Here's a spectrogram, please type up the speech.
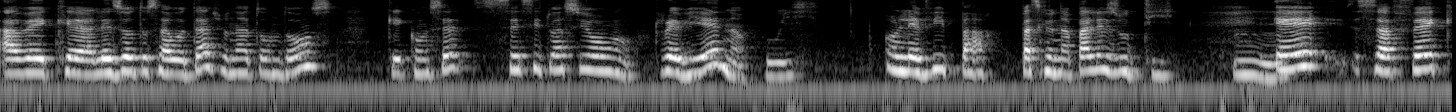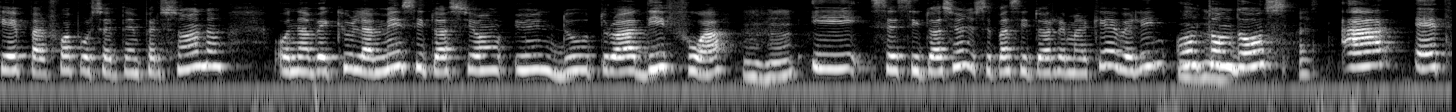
avec euh, les autosabotages, on a tendance que quand ces, situations reviennent, oui. on ne les vit pas parce qu'on n'a pas les outils. Et ça fait que parfois pour certaines personnes, on a vécu la même situation une, deux, trois, dix fois. Mhm. Et ces situations, je ne sais pas si tu as remarqué, Evelyne, ont mhm. tendance à être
